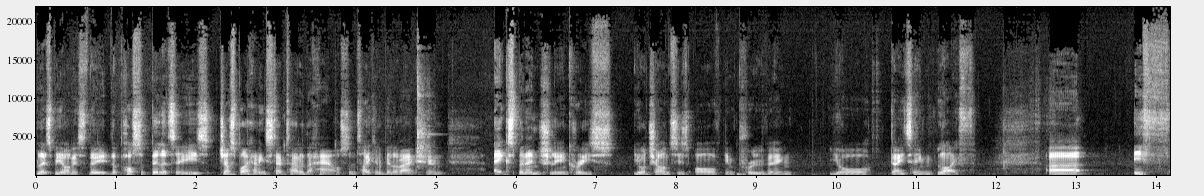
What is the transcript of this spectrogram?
let's be honest. The the possibilities just by having stepped out of the house and taken a bit of action exponentially increase your chances of improving your dating life. Uh, if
